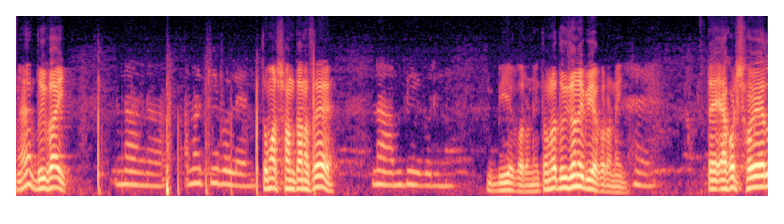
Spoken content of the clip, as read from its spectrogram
হ্যাঁ দুই ভাই? না না আমার কি বললেন তোমার সন্তান আছে? না আমি বিয়ে করিনি। বিয়ে করো নাই তোমরা দুইজনে বিয়ে করো নাই? হ্যাঁ। তাই এখন সোহেল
